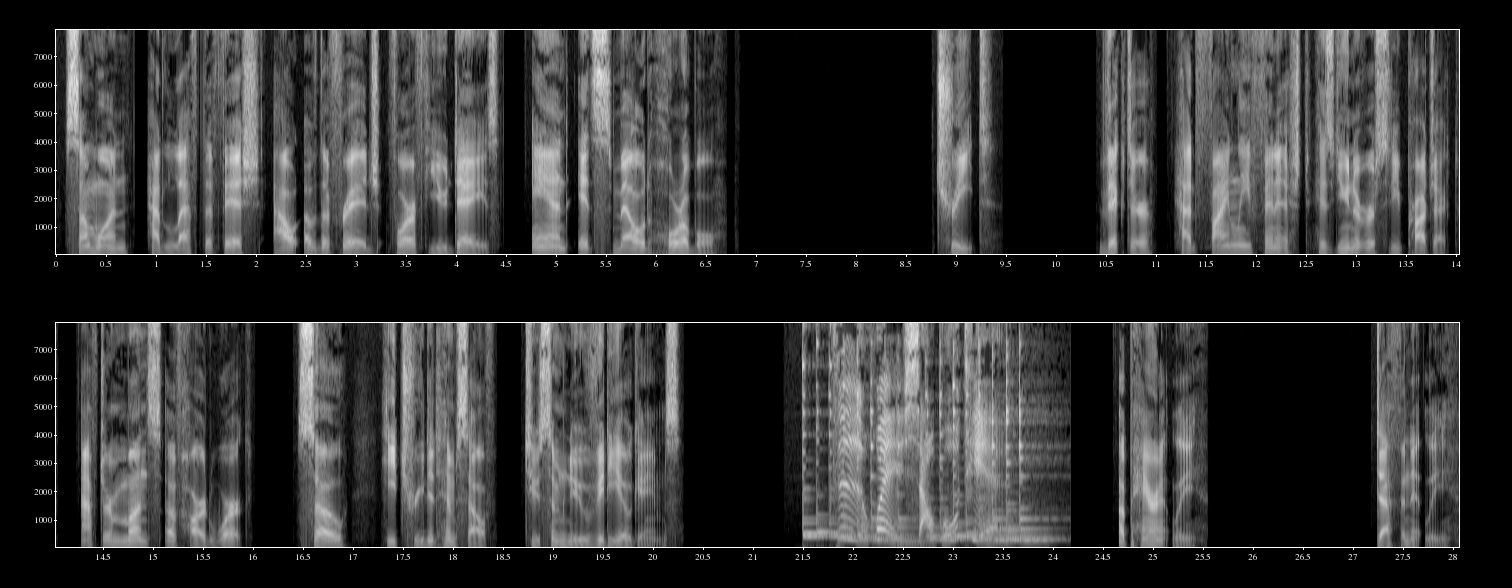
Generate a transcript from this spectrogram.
Someone had left the fish out of the fridge for a few days, and it smelled horrible. Treat Victor had finally finished his university project after months of hard work, so he treated himself to some new video games. Apparently. Definitely.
